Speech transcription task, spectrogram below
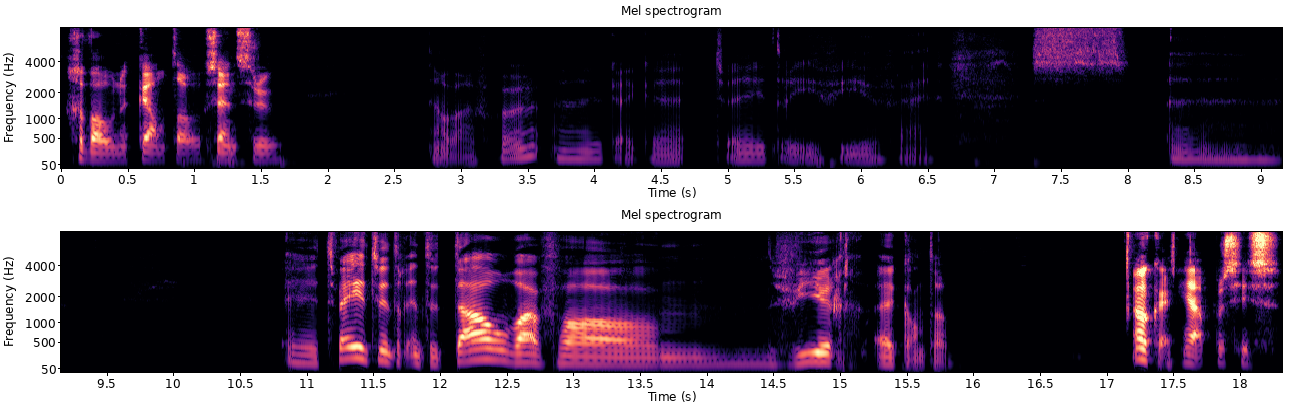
gewone Kanto Sandshrew. Nou, waarvoor? Uh, even kijken. 2, 3, 4, 5. 22 in totaal, waarvan 4 uh, Kanto. Oké, ja, precies.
